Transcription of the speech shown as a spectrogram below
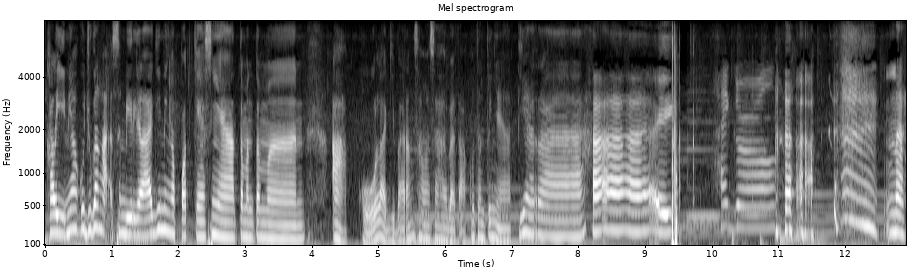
kali ini aku juga nggak sendiri lagi nih ngepodcastnya teman-teman. Aku lagi bareng sama sahabat aku tentunya Tiara. Hai. Hai girl. nah,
